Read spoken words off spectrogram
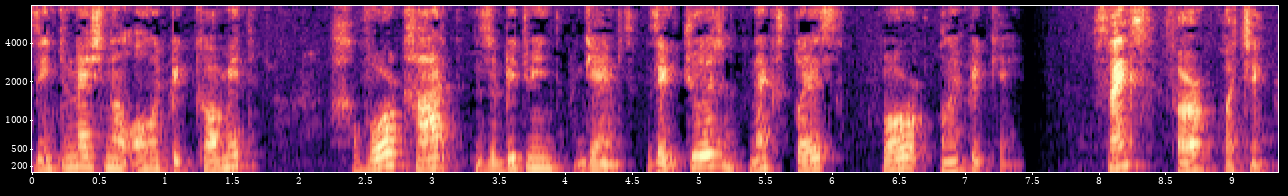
The International Olympic Committee work hard the between games. They choose next place for Olympic Games. Thanks for watching.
